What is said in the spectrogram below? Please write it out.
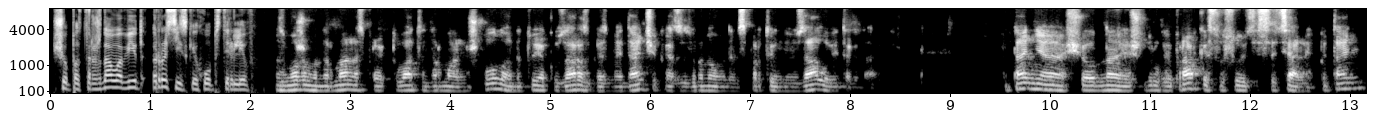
що постраждала від російських обстрілів. зможемо нормально спроектувати нормальну школу, а не ту, яку зараз без майданчика, з зруйнованим спортивною залою і так далі. Питання, що одна і що другої правки стосуються соціальних питань,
